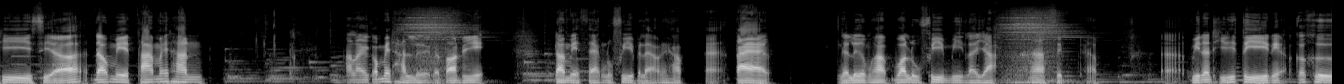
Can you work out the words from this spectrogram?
ที่เสียดาเมจตามไม่ทัน อะไรก็ไม่ทันเลยแต่ตอนนี้ดาเมจแซงลูฟี่ไปแล้วนะครับอ่าแต่ อย่าลืมครับว่าลูฟี่มีระยะ 50 ครับวินาทีที่ตีเนี่ยก็คือ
